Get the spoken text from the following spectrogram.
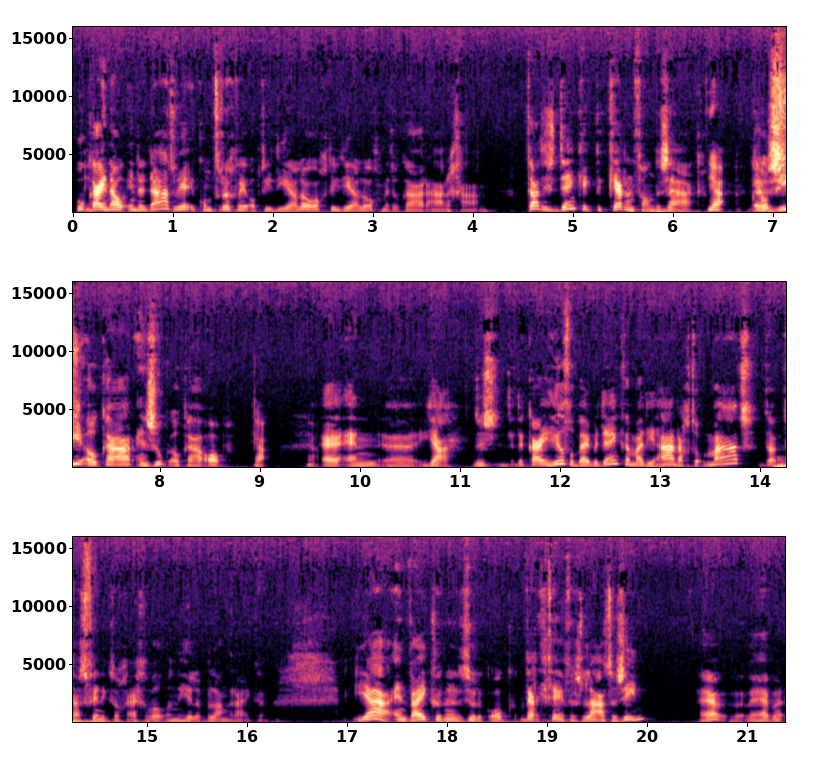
Hoe kan je nou inderdaad weer, ik kom terug weer op die dialoog, die dialoog met elkaar aangaan? Dat is denk ik de kern van de zaak. Ja, uh, zie elkaar en zoek elkaar op. Ja. Ja. Uh, en uh, ja, dus daar kan je heel veel bij bedenken, maar die aandacht op maat, dat, dat vind ik toch echt wel een hele belangrijke. Ja, en wij kunnen natuurlijk ook werkgevers laten zien. Hè, we, we, hebben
